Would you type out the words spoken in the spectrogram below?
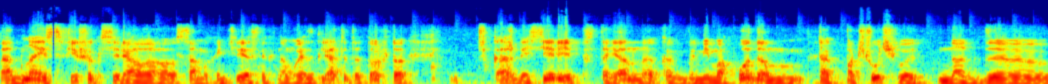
Одна из фишек сериала самых интересных, на мой взгляд, это то, что в каждой серии постоянно как бы мимоходом так подшучивают над э,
